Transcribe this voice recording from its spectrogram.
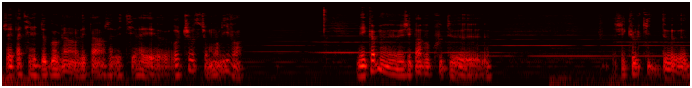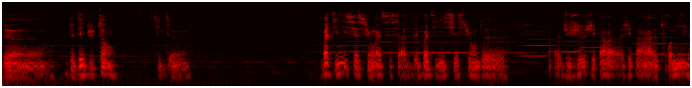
j'avais pas tiré de gobelins au départ, j'avais tiré euh, autre chose sur mon livre. Mais comme euh, j'ai pas beaucoup de. J'ai que le kit de, de, débutant, kit de. Boîte d'initiation, ouais, c'est ça, des boîtes d'initiation de, du jeu, j'ai pas, j'ai pas 3000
